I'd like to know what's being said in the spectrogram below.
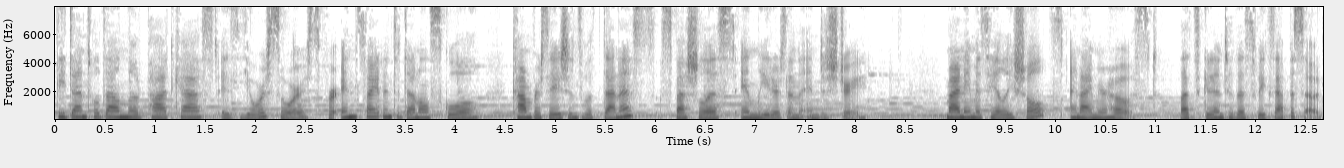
The Dental Download podcast is your source for insight into dental school, conversations with dentists, specialists, and leaders in the industry. My name is Haley Schultz, and I'm your host. Let's get into this week's episode.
